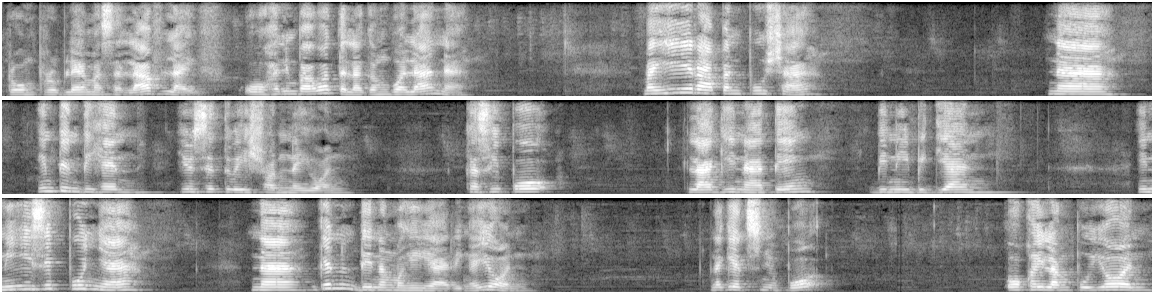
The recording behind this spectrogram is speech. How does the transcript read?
wrong problema sa love life, o halimbawa talagang wala na, mahihirapan po siya na intindihin yung situation na yon. Kasi po, lagi nating binibigyan. Iniisip po niya na ganun din ang mangyayari ngayon. Nagets niyo po? Okay lang po yon.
